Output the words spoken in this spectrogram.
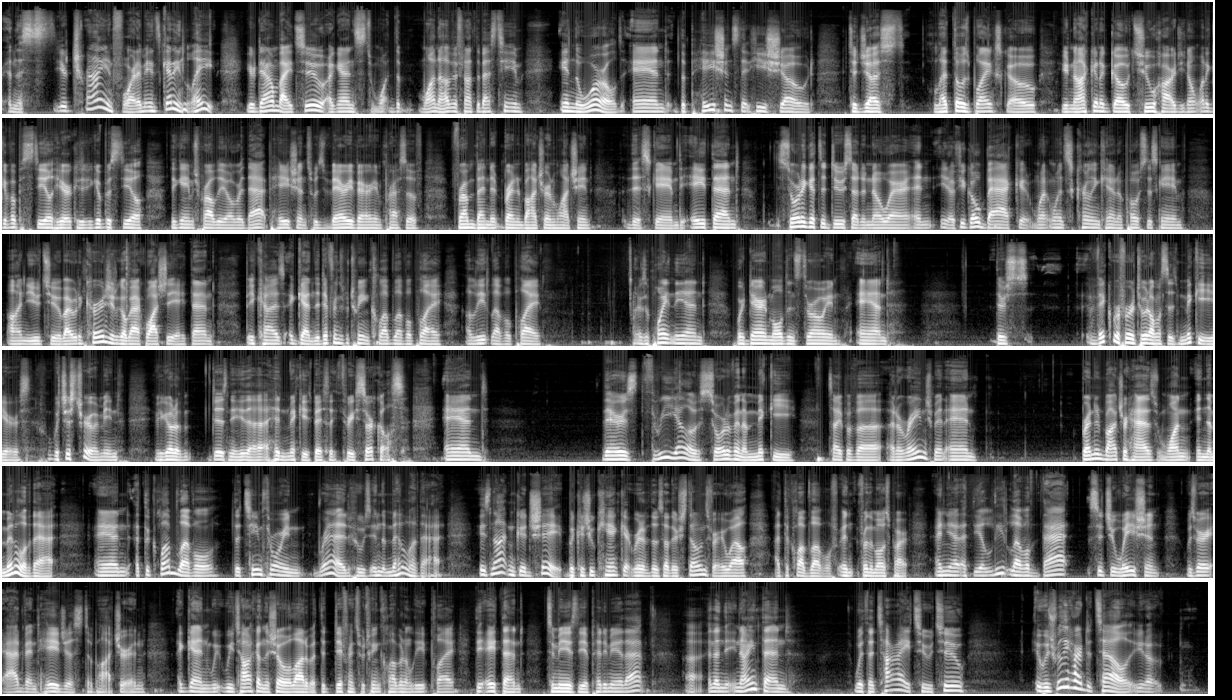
and this you're trying for it. I mean, it's getting late. You're down by two against one, the one of, if not the best team in the world, and the patience that he showed to just let those blanks go. You're not going to go too hard. You don't want to give up a steal here because if you give up a steal, the game's probably over. That patience was very, very impressive from Brendan, Brendan in watching this game. The eighth end sort of gets a deuce out of nowhere. And you know, if you go back uh, once Curling Canada posts this game on YouTube, I would encourage you to go back watch the eighth end because again, the difference between club level play, elite level play. There's a point in the end where Darren Moulding's throwing, and there's Vic referred to it almost as Mickey ears, which is true. I mean, if you go to Disney, the hidden Mickey is basically three circles, and there's three yellows, sort of in a Mickey type of a an arrangement, and Brendan Bottcher has one in the middle of that. And at the club level, the team throwing red, who's in the middle of that, is not in good shape because you can't get rid of those other stones very well at the club level for, in, for the most part. And yet at the elite level, that situation was very advantageous to Bottcher. And again, we, we talk on the show a lot about the difference between club and elite play. The eighth end to me is the epitome of that. Uh, and then the ninth end with a tie 2 2, it was really hard to tell. You know,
